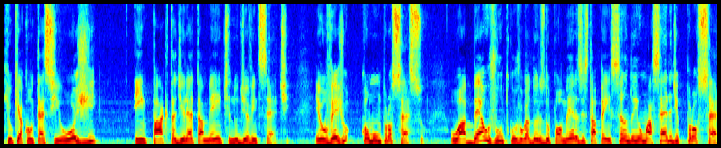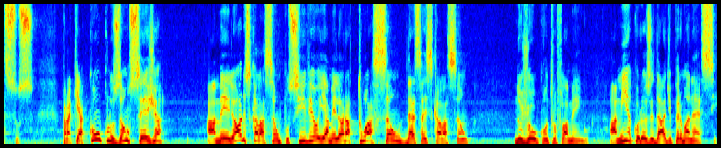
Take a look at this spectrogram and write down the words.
que o que acontece hoje impacta diretamente no dia 27. Eu vejo como um processo. O Abel, junto com os jogadores do Palmeiras, está pensando em uma série de processos para que a conclusão seja a melhor escalação possível e a melhor atuação dessa escalação no jogo contra o Flamengo. A minha curiosidade permanece.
